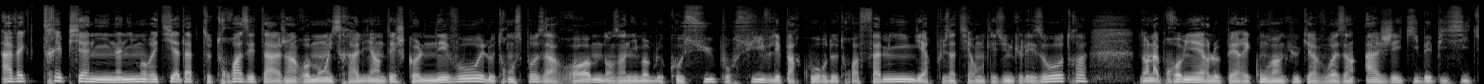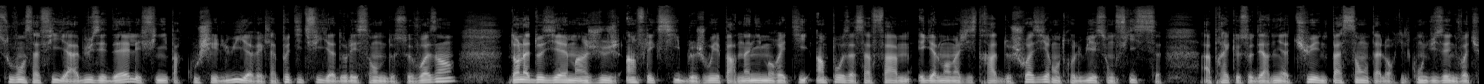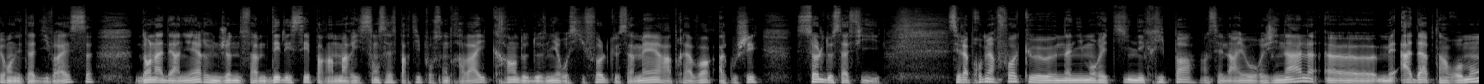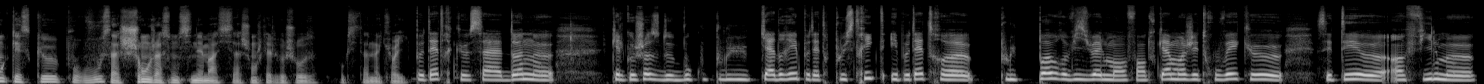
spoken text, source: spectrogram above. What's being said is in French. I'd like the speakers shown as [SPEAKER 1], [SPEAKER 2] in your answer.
[SPEAKER 1] Avec Trépiani, Nanni Moretti adapte Trois étages, un roman israélien d'Eshkol Nevo, et le transpose à Rome, dans un immeuble cossu, pour suivre les parcours de trois familles, guère plus attirantes les unes que les autres. Dans la première, le père est convaincu qu'un voisin âgé qui bépicite souvent sa fille a abusé d'elle et finit par coucher lui avec la petite fille adolescente de ce voisin. Dans la deuxième, un juge inflexible joué par Nanni Moretti impose à sa femme, également magistrate, de choisir entre lui et son fils, après que ce dernier a tué une passante alors qu'il conduisait une voiture en état d'ivresse. Dans la dernière, une jeune femme délaissée par un mari sans cesse parti pour son travail craint de devenir aussi folle que sa mère après avoir accouché seule de sa fille. C'est la première fois que Nanni Moretti n'écrit pas un scénario original, euh, mais adapte un roman. Qu'est-ce que pour vous ça change à son cinéma, si ça change quelque chose Occitane Lacurie
[SPEAKER 2] Peut-être que ça donne euh, quelque chose de beaucoup plus cadré, peut-être plus strict et peut-être euh, plus pauvre visuellement. Enfin, en tout cas, moi, j'ai trouvé que c'était un film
